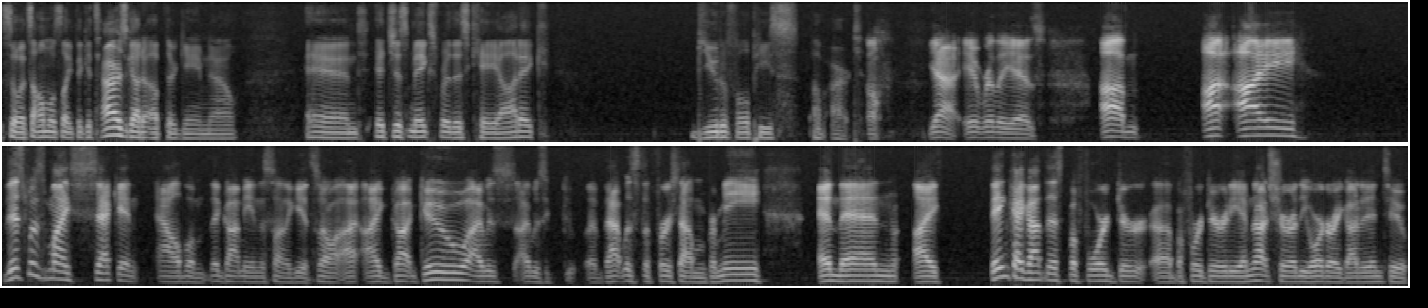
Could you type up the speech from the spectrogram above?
so it's almost like the guitars got to up their game now and it just makes for this chaotic beautiful piece of art Oh, yeah, it really is. Um, I, I, this was my second album that got me into Sonic Youth. So I, I got Goo. I was, I was, that was the first album for me, and then I think I got this before Dirt, uh, before Dirty. I'm not sure the order I got it into,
